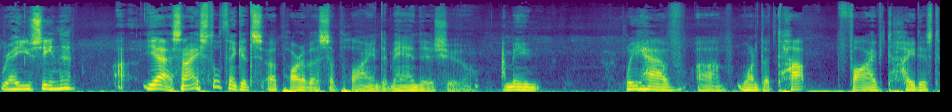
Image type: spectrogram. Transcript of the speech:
Ray, you seen that? Uh, yes, and I still think it's a part of a supply and demand issue. I mean, we have uh, one of the top five tightest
